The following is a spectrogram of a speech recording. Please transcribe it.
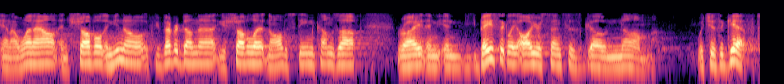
and I went out and shoveled. And you know, if you've ever done that, you shovel it and all the steam comes up, right? And, and basically all your senses go numb, which is a gift.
